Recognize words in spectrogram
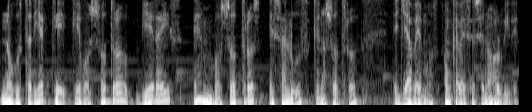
Nos gustaría que, que vosotros vierais en vosotros esa luz que nosotros eh, ya vemos, aunque a veces se nos olvide.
